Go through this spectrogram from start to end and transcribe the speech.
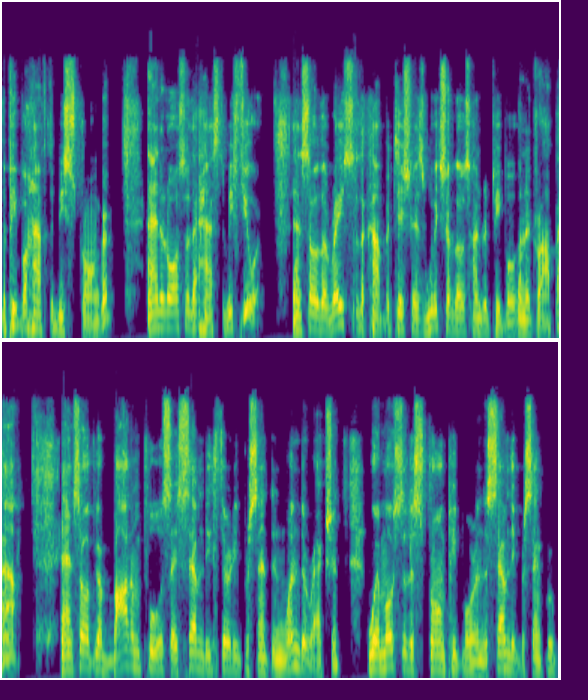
The people have to be stronger, and it also there has to be fewer. And so the race of the competition is which of those 100 people are going to drop out. And so if your bottom pool is, say, 70, 30% in one direction, where most of the strong people are in the 70% group,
